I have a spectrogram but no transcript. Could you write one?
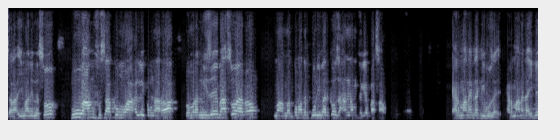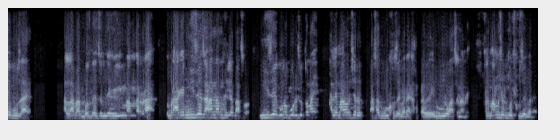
যারা ইমান এনেছো তোমরা নিজে বাঁচো এবং তোমাদের পরিবারকেও জাহান্নাম থেকে বাঁচাও। এর মানেটা কি বোঝায়? এর মানেটা এটাই বোঝায়, আল্লাহ বলতেছেন যে, হে ইমানদাররা, তোমরা আগে নিজে জাহান্নাম থেকে বাঁচো। নিজে কোনো পরিশুদ্ধ নাই, খালি মানুষের আসাদ মুখ খুঁজে বেড়ায় খটা এরকম লোক আছে না খালি মানুষের দোষ খুঁজে বেড়ায়।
